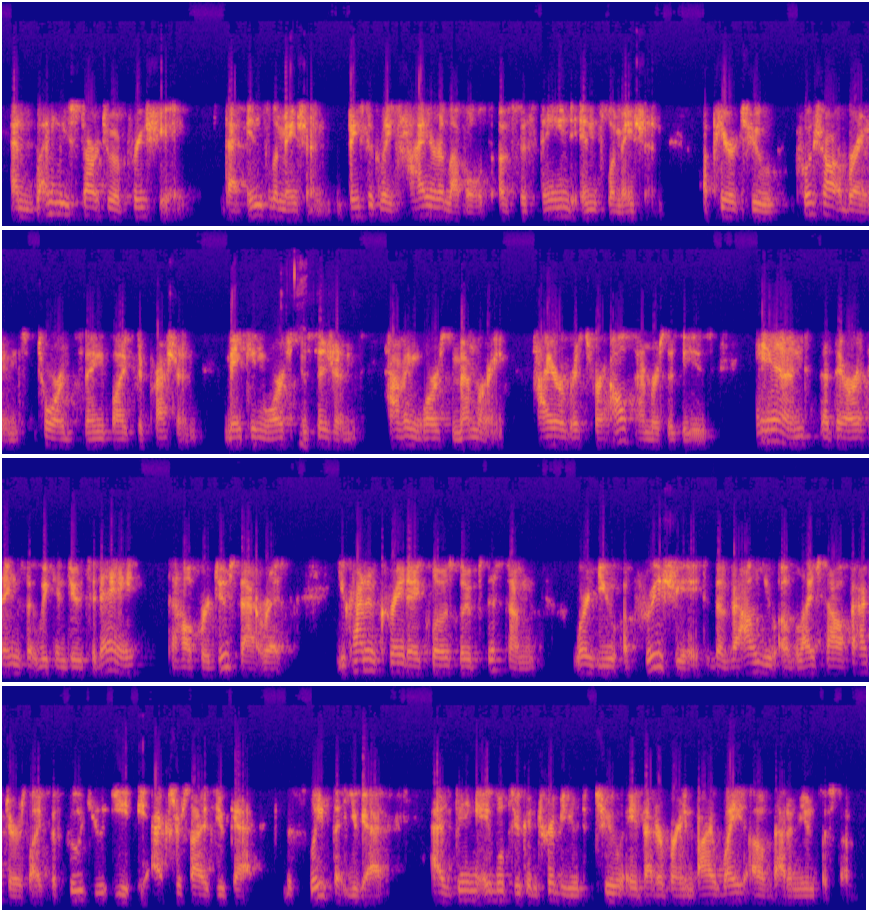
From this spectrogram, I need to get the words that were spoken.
And when we start to appreciate that inflammation, basically higher levels of sustained inflammation, appear to push our brains towards things like depression, making worse decisions, having worse memory, higher risk for Alzheimer's disease, and that there are things that we can do today to help reduce that risk, you kind of create a closed loop system where you appreciate the value of lifestyle factors like the food you eat, the exercise you get, the sleep that you get, as being able to contribute to a better brain by way of that immune system.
